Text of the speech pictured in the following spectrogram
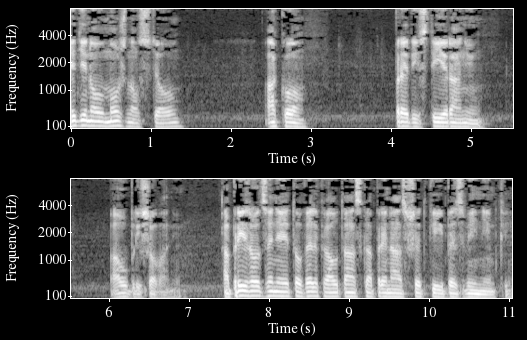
jedinou možnosťou, ako predísť týraniu a ubližovaniu. A prirodzene je to veľká otázka pre nás všetkých bez výnimky.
